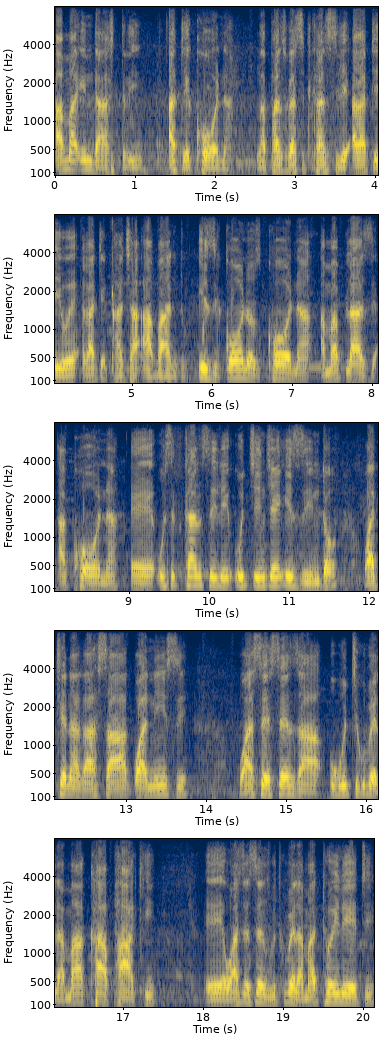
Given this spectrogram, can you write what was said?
Ama-industry ade khona ngaphansi kwa-city council akade yiwe akade eqhatsha abantu. Izikolo zikhona amaplazi akhona eh ucity council utshintshe izinto wathena kasakwanisi wasesenza ukuthi kube lama-car park eh wasesenza ukuthi kube lama-toilet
